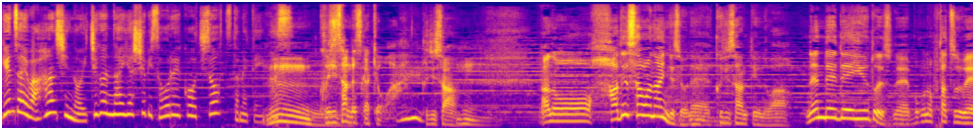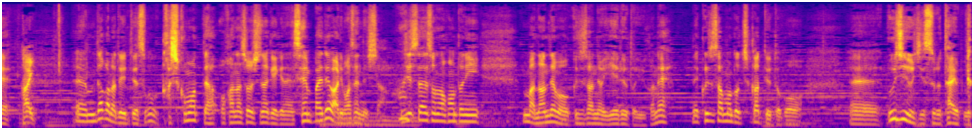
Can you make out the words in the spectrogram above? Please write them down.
現在は阪神の一軍内野守備走塁コーチを務めています。うん。久慈さんですか、今日は。久慈さ。うんん。あのー派手さはないんですよね、久慈さんっていうのは。年齢で言うとですね、僕の二つ上。はい。えーだからといってすごくかしこまってお話をしなきゃいけない先輩ではありませんでした。実際その本当に、まあ何でも久慈さんには言えるというかね。で、久慈さんもどっちかっていうとこう、えーうじうじするタイプ。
